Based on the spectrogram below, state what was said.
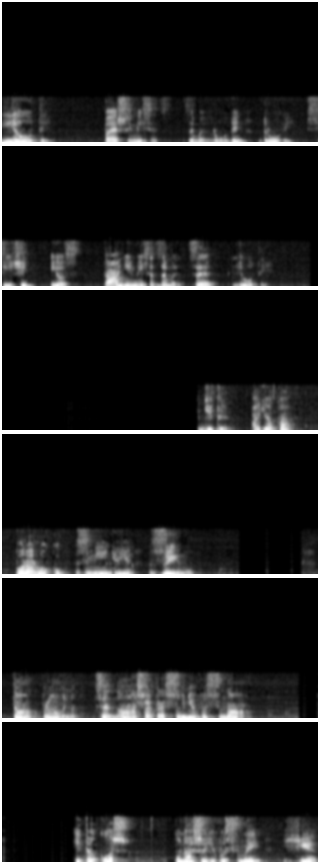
лютий. Перший місяць зими грудень, другий січень і останній місяць зими це лютий. Діти, а яка пора року змінює зиму? Так, правильно, це наша красуня весна. І також у нашої весни є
